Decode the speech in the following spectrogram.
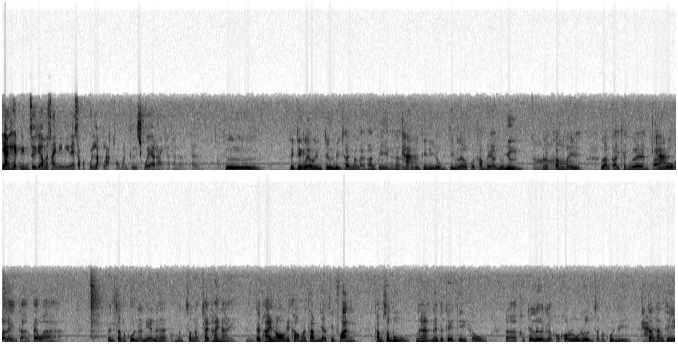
อย่างเห็ดหลินจือที่เอามาใส่ในนี้เนี่ยสรรพคุณหลัก ๆ ของมันคือช่วยอะไรคะท่านดร คือจริง ๆ แล้วหลินจือนี่ใช้มาหลายพันปีนะฮะค่ะแล้วก็เป็นที่นิยมกินแล้วก็ทำให้อายุยืนอ๋อนะทำให้ร่างกายแข็งแรงต้านค่ะ โรคอะไรต่างๆ แต่ว่าเป็นสรรพคุณอันเนี้ยนะฮะมันสำหรับใช้ภายใน แต่ภายนอกเนี่ยเข้ามาทำยาสีฟัน ทำสบู่นะฮะในประเทศที่เขาเอ่อเขาเจริญแล้วเขาเขารู้เรื่องสรรพคุณดี ค่ะ ทั้งทั้งที่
